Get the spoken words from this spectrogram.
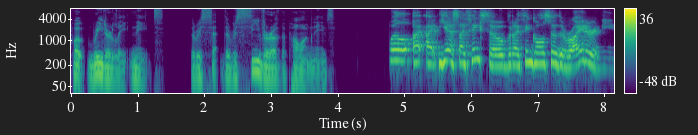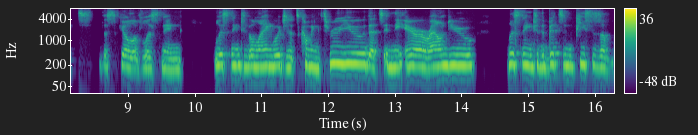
quote reader needs, the rec- the receiver of the poem needs? Well, I, I, yes, I think so, but I think also the writer needs the skill of listening, listening to the language that's coming through you, that's in the air around you, listening to the bits and pieces of,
